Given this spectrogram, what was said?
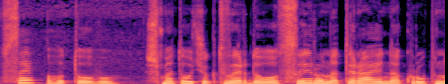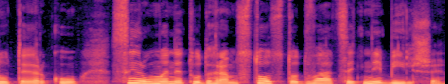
все готово. Шматочок твердого сиру натираю на крупну терку. Сир у мене тут грам 100-120, не більше.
